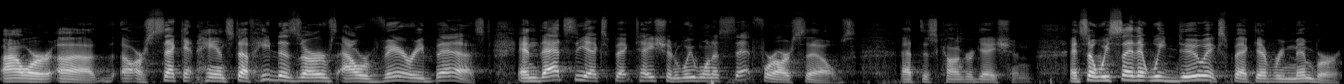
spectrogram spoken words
our, uh, our secondhand stuff. He deserves our very best. And that's the expectation we want to set for ourselves at this congregation. And so we say that we do expect every member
